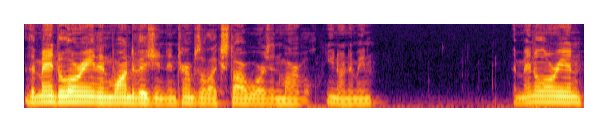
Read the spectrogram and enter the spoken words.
The Mandalorian and WandaVision in terms of like Star Wars and Marvel. You know what I mean? The Mandalorian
